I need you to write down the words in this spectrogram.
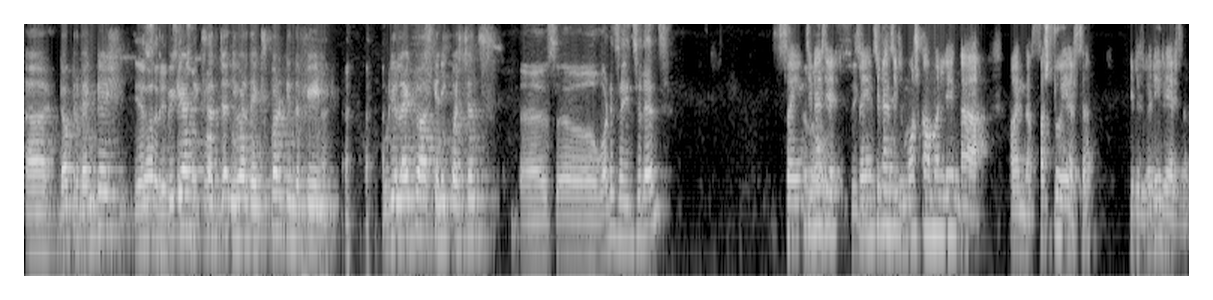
Uh, Dr. Venkatesh, you are sir, the pediatric surgeon, you are the expert in the field. Would you like to ask any questions? Uh, so, what is the incidence? So incidence, Hello, is- so incidence is most commonly in the uh, in the first two years, sir. It is very rare, sir.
